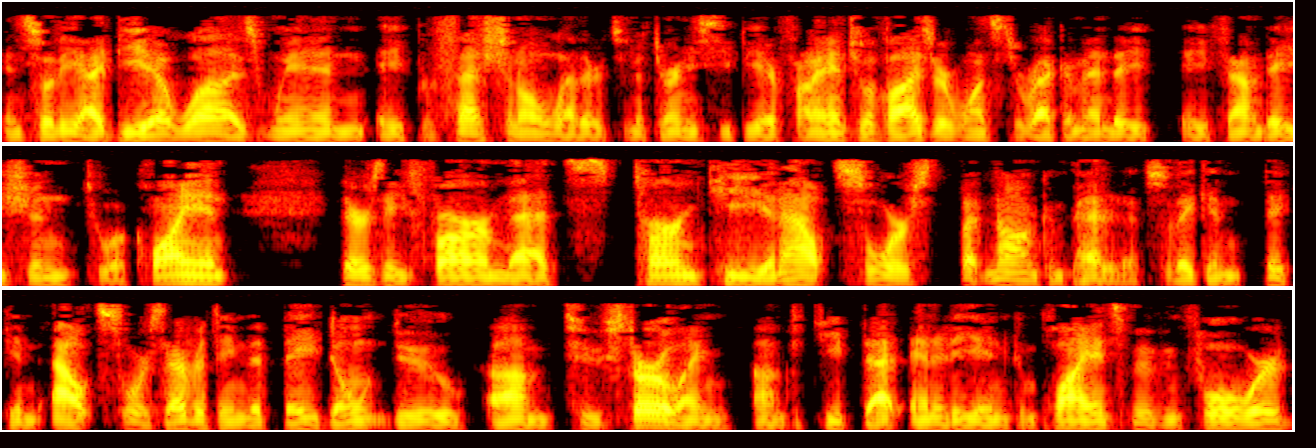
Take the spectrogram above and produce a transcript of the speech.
And so the idea was when a professional, whether it's an attorney, CPA, or financial advisor, wants to recommend a foundation to a client, there's a firm that's turnkey and outsourced but non-competitive. So they can they can outsource everything that they don't do um, to Sterling um, to keep that entity in compliance moving forward.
